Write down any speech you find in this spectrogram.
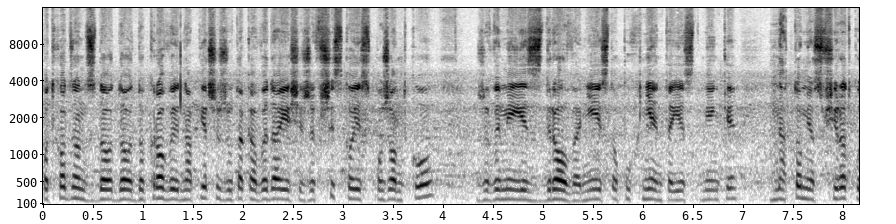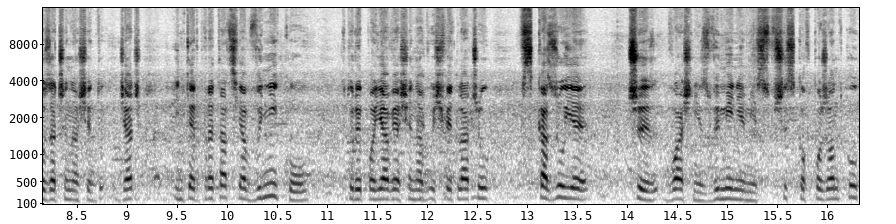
podchodząc do, do, do krowy na pierwszy rzut oka wydaje się, że wszystko jest w porządku, że wymię jest zdrowe, nie jest opuchnięte, jest miękkie, natomiast w środku zaczyna się dziać. Interpretacja wyniku, który pojawia się na wyświetlaczu, wskazuje, czy właśnie z wymieniem jest wszystko w porządku,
